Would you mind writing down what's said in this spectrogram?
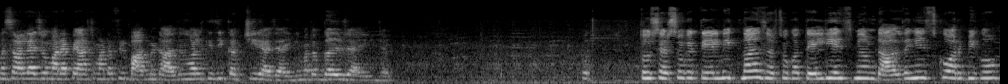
मसाला जो हमारा प्याज, टमाटर, फिर बाद में डाल देंगे। हल्की सी कच्ची रह जाएगी मतलब गल जाएगी जब। तो सरसों के तेल में, इतना सरसों का तेल लिया इसमें हम डाल देंगे इसको अरबी को।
